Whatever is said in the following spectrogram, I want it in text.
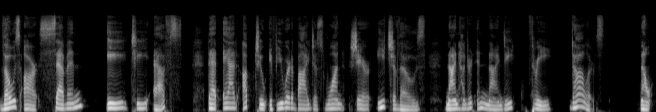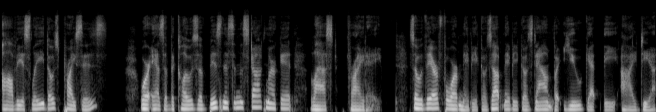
Those are seven ETFs that add up to, if you were to buy just one share each of those, $993. Now, obviously, those prices were as of the close of business in the stock market last Friday. So, therefore, maybe it goes up, maybe it goes down, but you get the idea.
